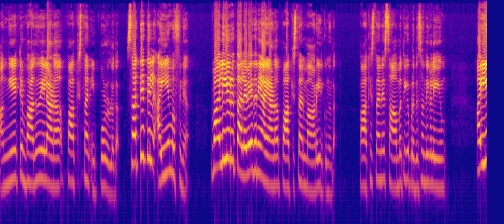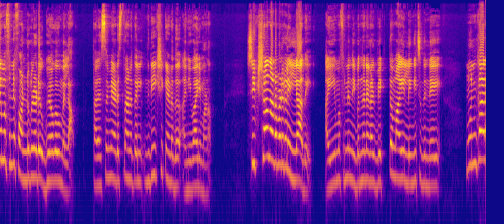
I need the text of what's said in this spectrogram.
അങ്ങേയറ്റം ബാധ്യതയിലാണ് പാകിസ്ഥാൻ ഇപ്പോഴുള്ളത്. സത്യത്തിൽ ഐ എം എഫിന് വലിയൊരു തലവേദനയായാണ് പാകിസ്ഥാൻ മാറിയിരിക്കുന്നത്. പാകിസ്ഥാന്റെ സാമ്പത്തിക പ്രതിസന്ധികളെയും ഐ എം എഫിന്റെ ഫണ്ടുകളുടെ ഉപയോഗവുമെല്ലാം തത്സമയ അടിസ്ഥാനത്തിൽ നിരീക്ഷിക്കേണ്ടത് അനിവാര്യമാണ്. ശിക്ഷാ നടപടികളില്ലാതെ ഐ എം എഫിന്റെ നിബന്ധനകൾ വ്യക്തമായി ലംഘിച്ചതിന്റെ മുൻകാല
